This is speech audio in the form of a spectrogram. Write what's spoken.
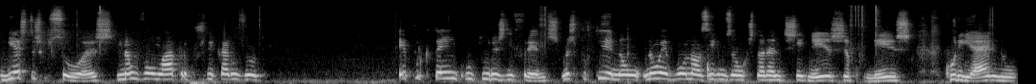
e estas pessoas não vão lá para prejudicar os outros é porque têm culturas diferentes. Mas porquê? Não, não é bom nós irmos a um restaurante chinês, japonês, coreano,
